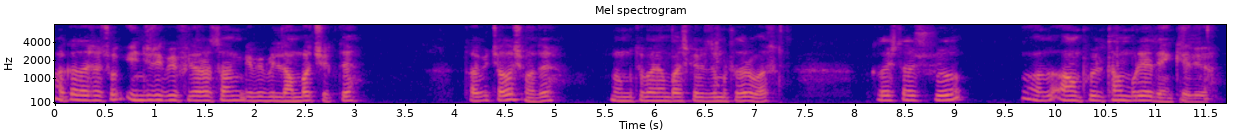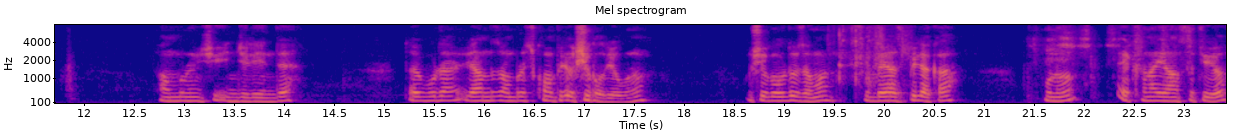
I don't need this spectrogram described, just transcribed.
Arkadaşlar çok incecik bir floresan gibi bir lamba çıktı. Tabi çalışmadı. Muhtemelen başka bir zımbırtıları var. Arkadaşlar şu ampul tam buraya denk geliyor. Tam bunun inceliğinde. Tabi buradan yandığı zaman burası komple ışık oluyor bunun. Işık olduğu zaman şu beyaz plaka bunu ekrana yansıtıyor.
